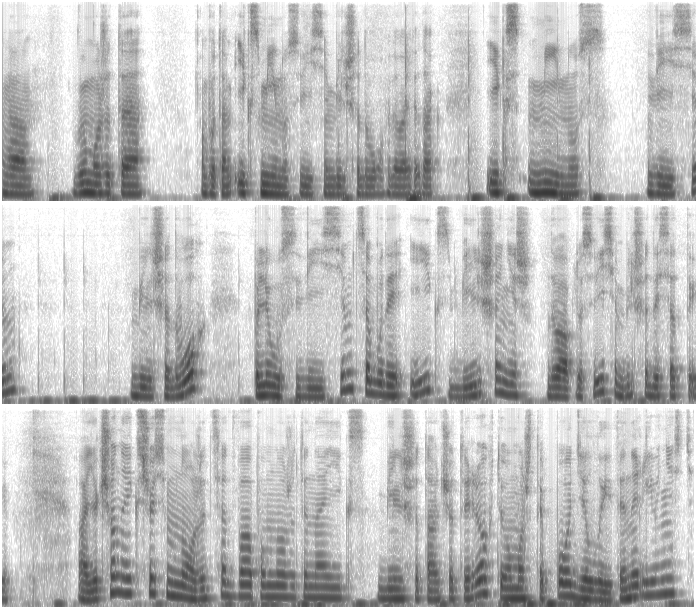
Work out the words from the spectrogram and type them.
е, Ви можете. Або там x мінус 8 більше 2, давайте так. x мінус 8 більше 2. Плюс 8 це буде x більше, ніж 2 плюс 8 більше 10. А якщо на x щось множиться, 2 помножити на x більше там 4, то ви можете поділити нерівність.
